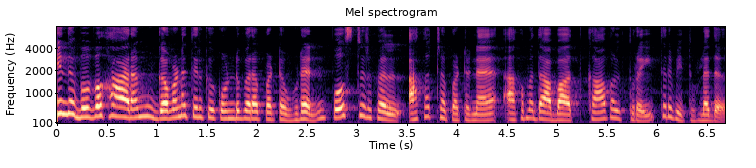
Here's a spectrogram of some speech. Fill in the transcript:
இந்த விவகாரம் கவனத்திற்கு கொண்டுவரப்பட்டவுடன் போஸ்டர்கள் அகற்றப்பட்டன அகமதாபாத் காவல்துறை தெரிவித்துள்ளது.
